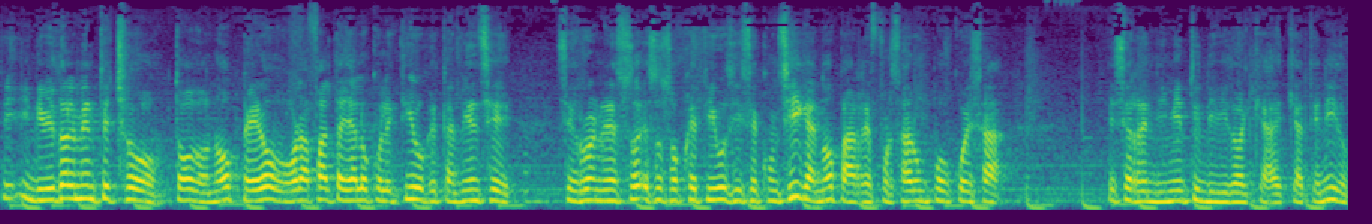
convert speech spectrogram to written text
Sí, individualmente hecho todo, ¿no? Pero ahora falta ya lo colectivo, que también se, se esos, esos objetivos y se consigan, ¿no? Para reforzar un poco esa, ese rendimiento individual que ha, que ha tenido.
